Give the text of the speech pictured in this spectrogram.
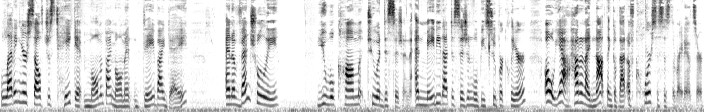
letting yourself just take it moment by moment, day by day, and eventually you will come to a decision. And maybe that decision will be super clear. Oh, yeah, how did I not think of that? Of course, this is the right answer.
